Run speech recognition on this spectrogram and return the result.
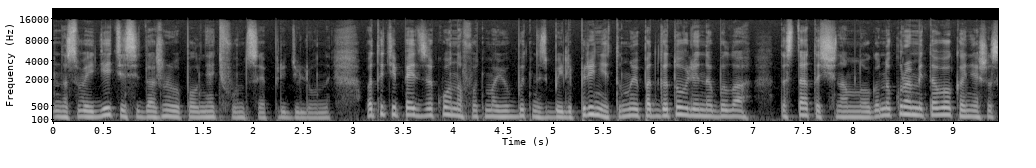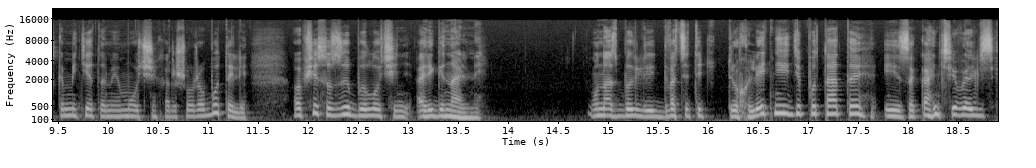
на своей деятельности должны выполнять функции определенные. Вот эти пять законов, вот мою бытность были приняты, ну и подготовлено было достаточно много. Но кроме того, конечно, с комитетами мы очень хорошо работали. Вообще созыв был очень оригинальный. У нас были 23-летние депутаты, и заканчивались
